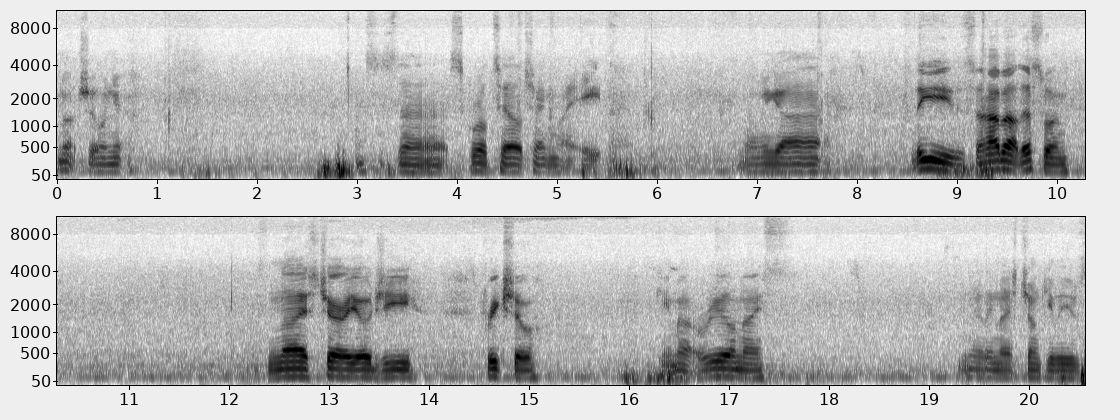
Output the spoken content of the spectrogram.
not showing yet. This is the Squirrel Tail Chiang Mai 8. Then we got these. So how about this one? This nice cherry OG freak show. Came out real nice. Really nice chunky leaves.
